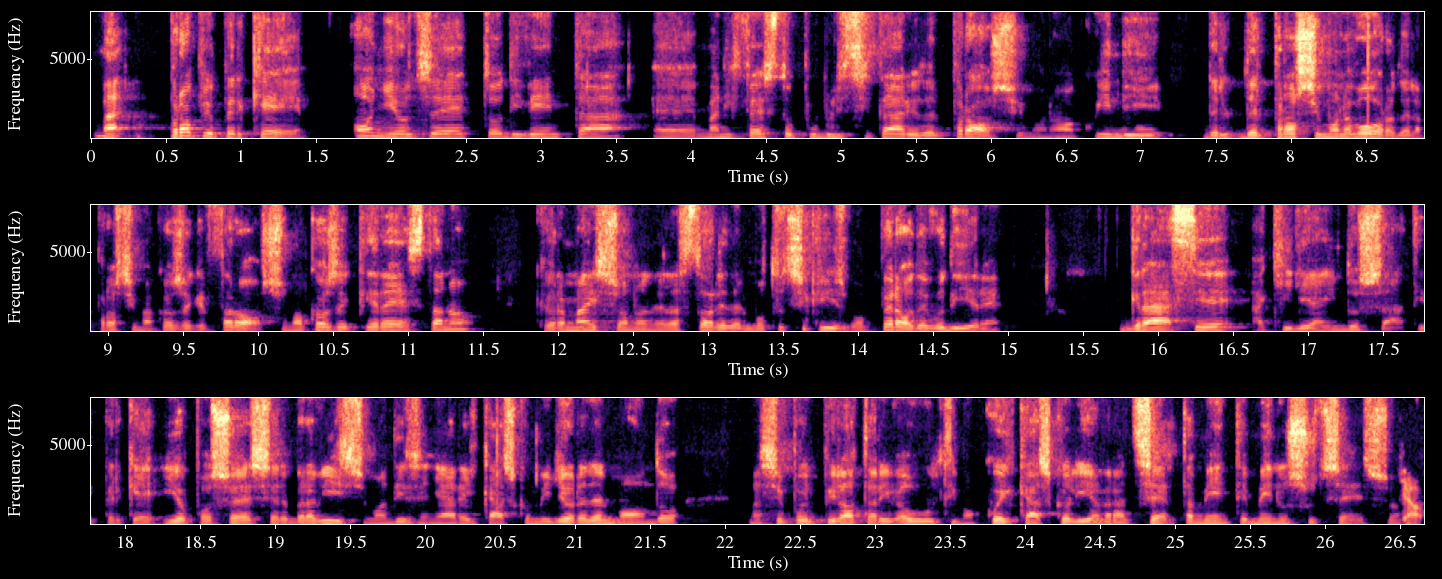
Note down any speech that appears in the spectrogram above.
Ma proprio perché ogni oggetto diventa eh, manifesto pubblicitario del prossimo, no? quindi del, del, prossimo lavoro, della prossima cosa che farò. Sono cose che restano, che oramai sono nella storia del motociclismo, però devo dire grazie a chi li ha indossati, perché io posso essere bravissimo a disegnare il casco migliore del mondo, ma se poi il pilota arriva ultimo, quel casco lì avrà certamente meno successo Chiaro.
